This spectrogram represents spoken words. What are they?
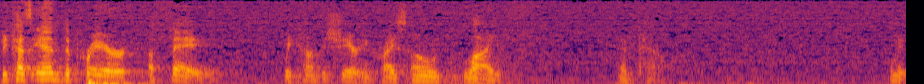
Because in the prayer of faith, we come to share in Christ's own life and power. Let me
